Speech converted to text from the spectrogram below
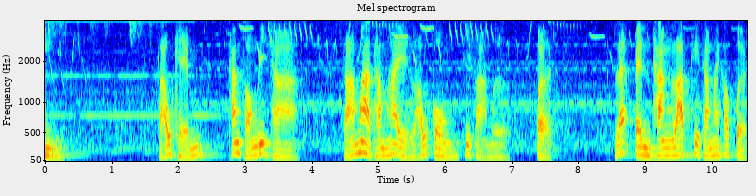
น เสาเข็มทั้งสองวิชา สามารถทำให้เหลากงที่ฝ่ามือเปิด และเป็นทางลัดที่ทำให้เขาเปิด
